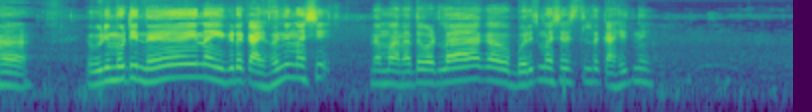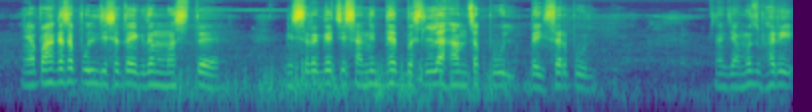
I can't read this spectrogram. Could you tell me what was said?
हा. एवढी मोठी नाही ना इकडे काय? हो नाही माशी. ना मला तर वाटला का बरीच माशी असतील तर काहीच नाही. या पहा कसा पूल दिसत आहे एकदम मस्त निसर्गाच्या सानिध्यात बसलेला हा आमचा पूल दैसर पूल. ना जामच भारी.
